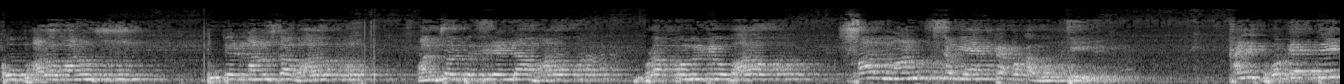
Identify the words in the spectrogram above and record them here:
খুব ভালো মানুষ। বুথের মানুষরাও ভালো। অঞ্চল প্রেসিডেন্টরা ভালো। ব্লক কমিটিও ভালো। সব মানুষকে আমি একটা কথা বলছি। খালি ভোটের দিন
